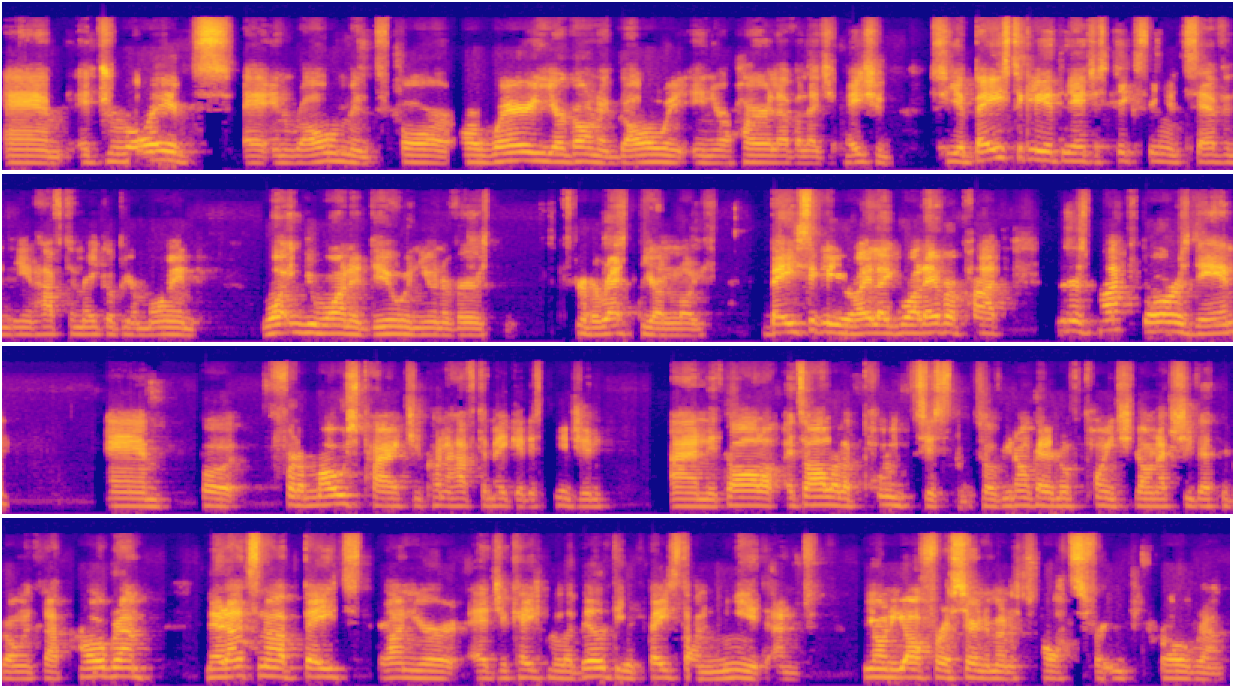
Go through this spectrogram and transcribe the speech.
um, it drives uh, enrollment for or where you're going to go in, in, your higher level education. So you basically at the age of 16 and 17 have to make up your mind what you want to do in university for the rest of your life. Basically, right? Like whatever path. There's back doors in, um, but for the most part, you kind of have to make a decision, and it's all it's all on a point system. So if you don't get enough points, you don't actually get to go into that program. Now that's not based on your educational ability; it's based on need, and you only offer a certain amount of spots for each program.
